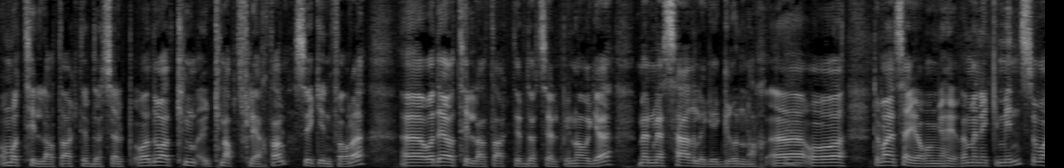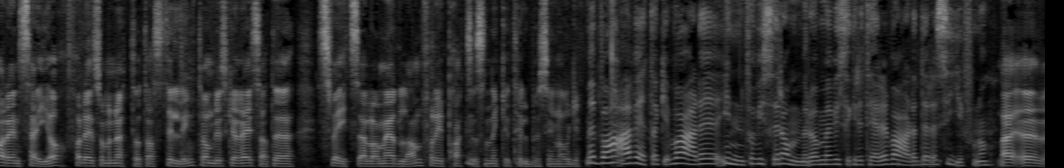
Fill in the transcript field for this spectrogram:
om å tillate aktiv dødshjelp. Og Det var et knapt flertall som gikk inn for det. Eh, og det å tillate aktiv dødshjelp i Norge, men med særlige grunner. Eh, og Det var en seier Unge Høyre, men ikke minst så var det en seier for de som er nødt til å ta stilling til om de skal reise til Sveits eller Nederland fordi praksisen ikke tilbys i Norge. Men hva er vedtaket? Hva er det innenfor visse rammer og med visse kriterier? Hva er det dere sier for noe? Nei, eh,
